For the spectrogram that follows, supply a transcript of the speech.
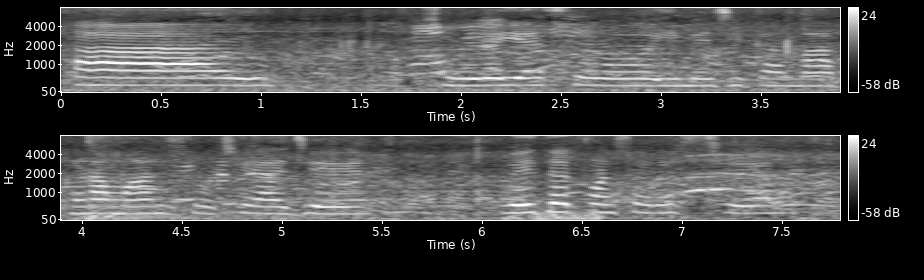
હાય જોઈ રહ્યા છો. ઇમેજિકામાં ઘણા માણસો છે આજે. વેધર પણ સરસ છે.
